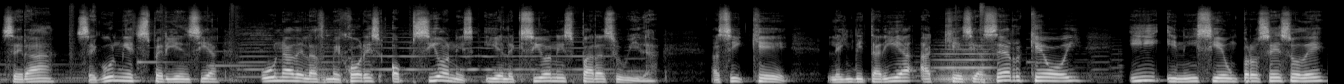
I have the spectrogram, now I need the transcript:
será, según mi experiencia, una de las mejores opciones y elecciones para su vida. Así que le invitaría a que se acerque hoy y inicie un proceso de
